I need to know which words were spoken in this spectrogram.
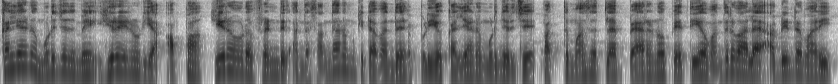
கல்யாணம் முடிஞ்சதுமே ஹீரோயினுடைய அப்பா ஹீரோவோட ஃப்ரெண்டு அந்த சந்தானம் கிட்ட வந்து எப்படியோ கல்யாணம் முடிஞ்சிருச்சு. பத்து மாசத்துல பேரனோ பேத்தியோ வந்துருவாள அப்படின்ற மாதிரி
